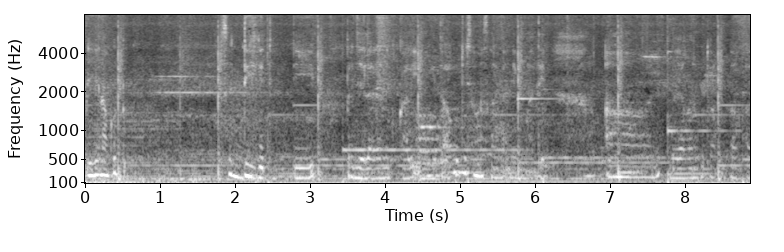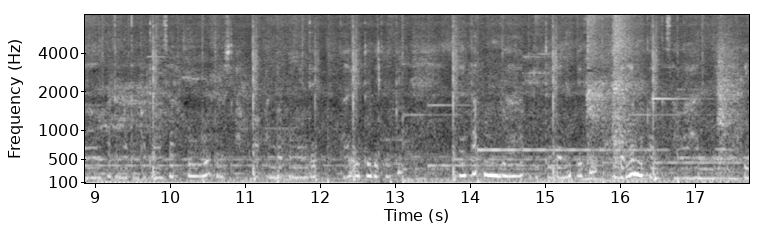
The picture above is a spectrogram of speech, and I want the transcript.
bikin aku tuh sedih gitu di perjalanan aku kali ini gitu. Aku tuh sama sekali gak nikmatin uh, bayangan aku tuh aku bakal ke tempat-tempat yang seru terus aku akan dokumentir hal itu gitu. Tapi ternyata enggak gitu dan itu sebenarnya bukan kesalahan dari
